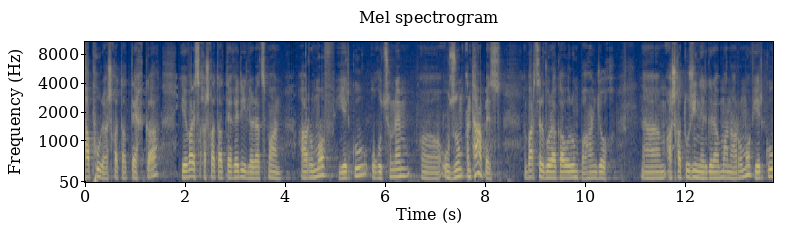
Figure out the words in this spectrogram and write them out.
թափուր աշխատատեղ կա եւ այս աշխատատեղերի լրացման առումով երկու ուղղություն եմ ուզում ընդհանրապես բարձր որակավորում պահանջող աշխատուժի ներգրավման առումով երկու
